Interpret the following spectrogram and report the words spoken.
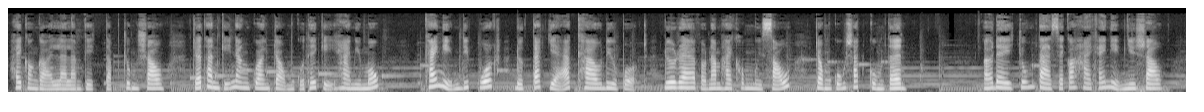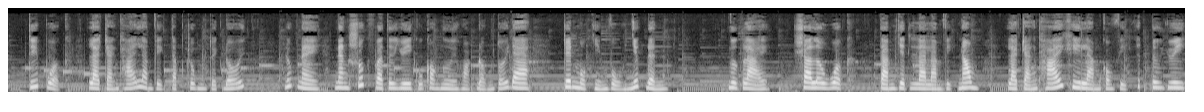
hay còn gọi là làm việc tập trung sâu trở thành kỹ năng quan trọng của thế kỷ 21. Khái niệm deep work được tác giả Cal Newport đưa ra vào năm 2016 trong cuốn sách cùng tên. Ở đây chúng ta sẽ có hai khái niệm như sau. Deep work là trạng thái làm việc tập trung tuyệt đối. Lúc này, năng suất và tư duy của con người hoạt động tối đa trên một nhiệm vụ nhất định. Ngược lại, shallow work, tạm dịch là làm việc nông, là trạng thái khi làm công việc ít tư duy,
